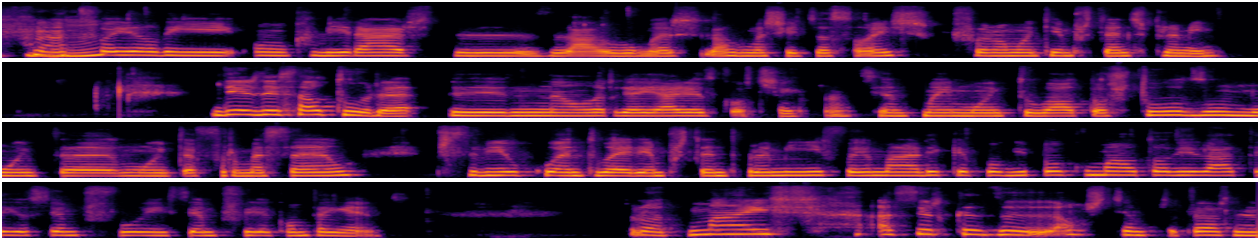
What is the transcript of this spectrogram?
uhum. foi ali um revirar de, de, algumas, de algumas situações que foram muito importantes para mim. Desde essa altura eh, não larguei a área de coaching, pronto, sempre meio muito autoestudo, muita, muita formação, percebi o quanto era importante para mim e foi uma área que a pouco e pouco uma autodidata eu sempre fui, sempre fui acompanhando. Pronto, mas há cerca de, há uns tempos atrás, não,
